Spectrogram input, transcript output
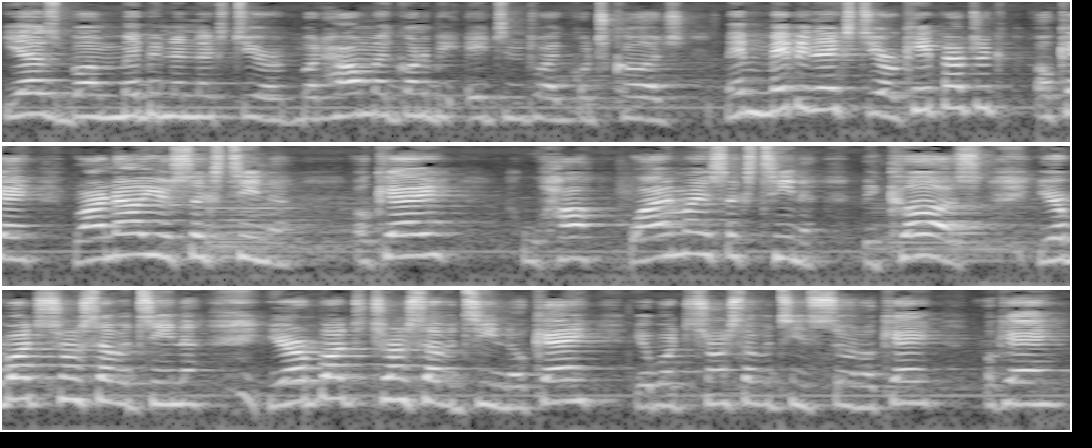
Yes, but maybe the next year. But how am I going to be 18 until I go to college? Maybe, maybe next year, okay, Patrick? Okay, right now you're 16, okay? How, why am I 16? Because you're about to turn 17. You're about to turn 17, okay? You're about to turn 17 soon, okay? Okay?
